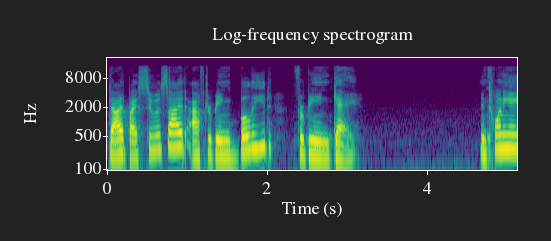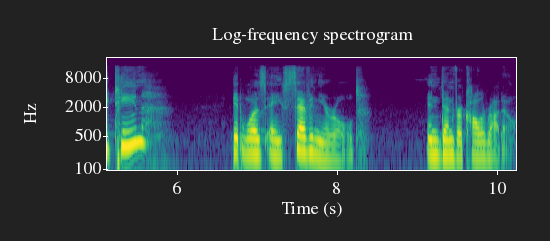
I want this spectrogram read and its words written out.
died by suicide after being bullied for being gay. In 2018, it was a seven year old in Denver, Colorado.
